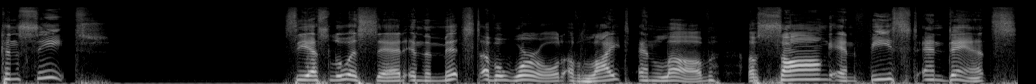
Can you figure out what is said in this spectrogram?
conceit. C.S. Lewis said, In the midst of a world of light and love, of song and feast and dance,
